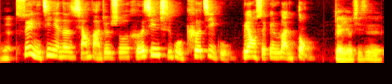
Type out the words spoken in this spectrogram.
因为所以你今年的想法就是说，核心持股科技股不要随便乱动，对，尤其是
